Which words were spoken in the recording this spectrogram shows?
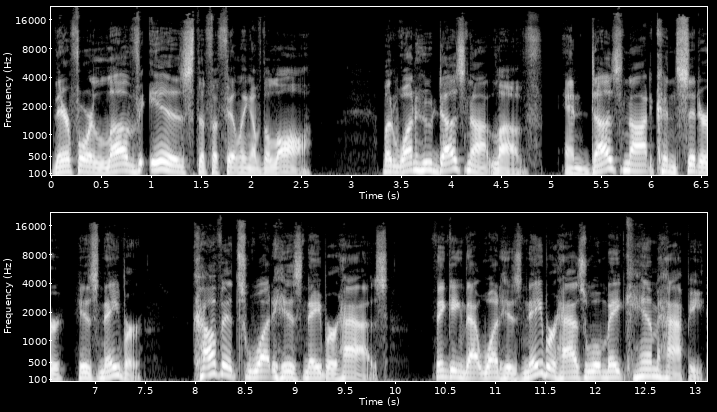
Therefore, love is the fulfilling of the law. But one who does not love and does not consider his neighbor covets what his neighbor has thinking that what his neighbor has will make him happy,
